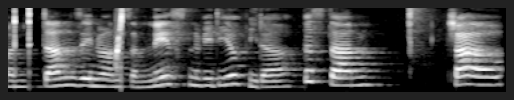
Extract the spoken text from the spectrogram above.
Und dann sehen wir uns im nächsten Video wieder. Bis dann. Ciao.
